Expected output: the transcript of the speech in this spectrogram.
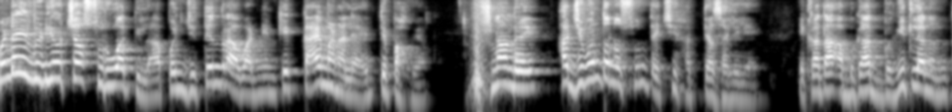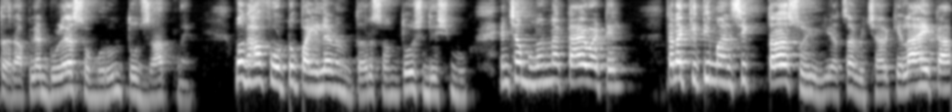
मंडळी व्हिडिओच्या सुरुवातीला आपण जितेंद्र आव्हाड नेमके काय म्हणाले आहेत ते पाहूया. कृष्णांद्रे हा जिवंत नसून त्याची हत्या झालेली आहे. एखादा अपघात बघितल्यानंतर आपल्या डोळ्यासमोरून तो जात नाही. मग हा फोटो पाहिल्यानंतर संतोष देशमुख यांच्या मुलांना काय वाटेल? त्यांना किती मानसिक त्रास होईल याचा विचार केला आहे का?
